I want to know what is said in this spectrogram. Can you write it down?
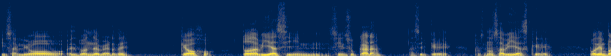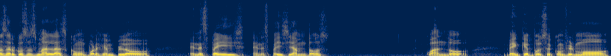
y salió el Duende Verde. Que ojo, todavía sin, sin su cara. Así que pues no sabías que podían pasar cosas malas. Como por ejemplo en Space, en Space Jam 2. Cuando ven que pues se confirmó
